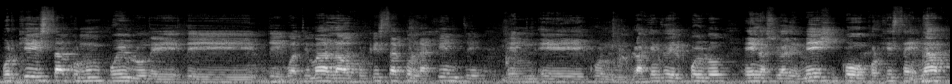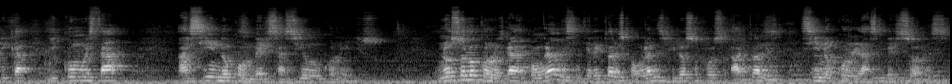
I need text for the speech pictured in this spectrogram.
¿Por qué está con un pueblo de, de, Guatemala o por qué está con la gente, en, eh, con la gente del pueblo en la Ciudad de México o por qué está en África y cómo está haciendo conversación con ellos? No solo con, los, con grandes intelectuales, con grandes filósofos actuales, sino con las personas.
